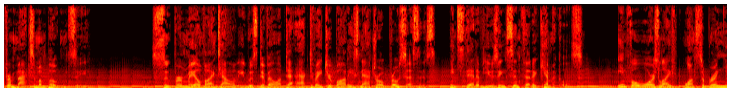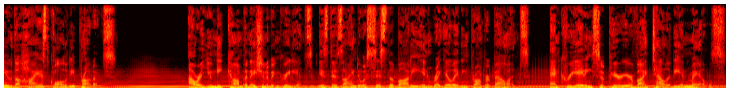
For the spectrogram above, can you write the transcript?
for maximum potency. Super Male Vitality was developed to activate your body's natural processes instead of using synthetic chemicals. InfoWars Life wants to bring you the highest quality products. Our unique combination of ingredients is designed to assist the body in regulating proper balance and creating superior vitality in males.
